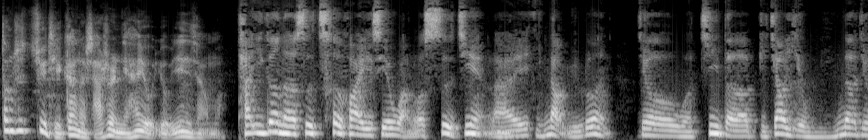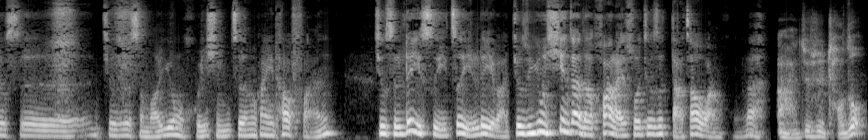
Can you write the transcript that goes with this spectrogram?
当时具体干了啥事儿？你还有有印象吗？他一个呢是策划一些网络事件来引导舆论。就我记得比较有名的就是就是什么用回形针换一套房，就是类似于这一类吧。就是用现在的话来说，就是打造网红了啊，就是炒作。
